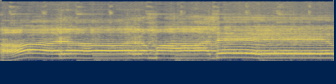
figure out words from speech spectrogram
હર હર મહાદેવ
